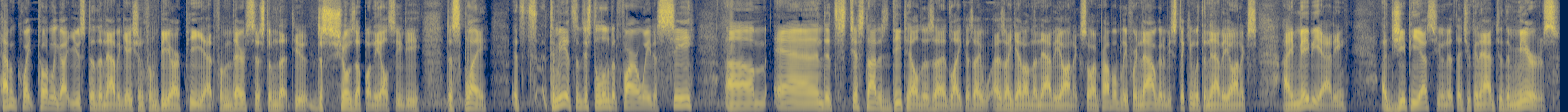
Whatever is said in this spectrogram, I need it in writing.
Haven't quite totally got used to the navigation from BRP yet, from their system that you, just shows up on the LCD display. It's To me, it's just a little bit far away to see um, and it's just not as detailed as I'd like as I, as I get on the Navionics. So I'm probably for now going to be sticking with the Navionics. I may be adding a GPS unit that you can add to the mirrors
